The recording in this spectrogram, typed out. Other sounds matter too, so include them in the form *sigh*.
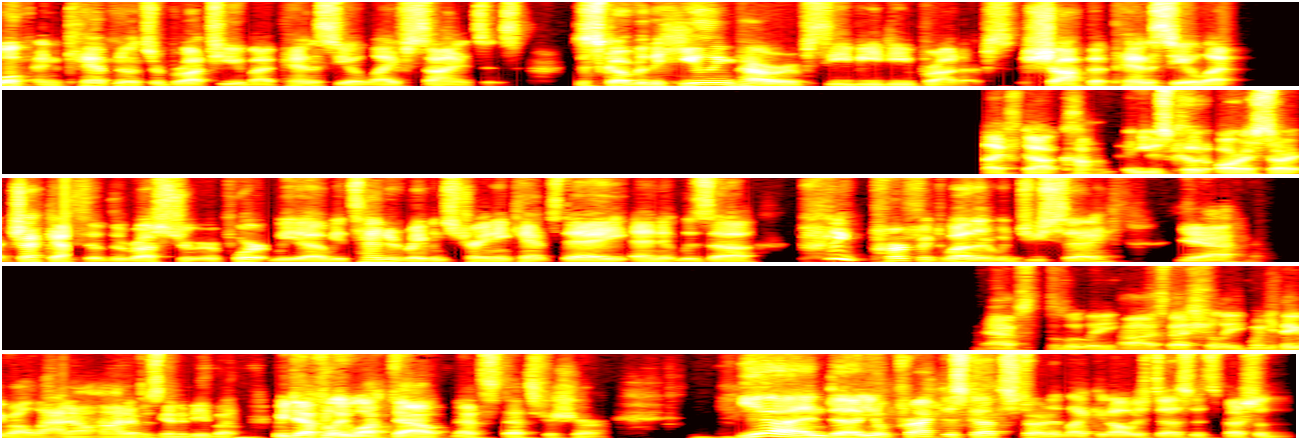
Welcome and camp notes are brought to you by Panacea Life Sciences. Discover the healing power of CBD products. Shop at Panacea Life. life.com and use code RSR at checkout of the Russell Street Report. We uh, we attended Ravens training camp today and it was uh pretty perfect weather, wouldn't you say? Yeah. Absolutely, uh, especially when you think about how hot it was going to be. But we definitely lucked out. That's that's for sure. Yeah, and uh, you know, practice got started like it always does with special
